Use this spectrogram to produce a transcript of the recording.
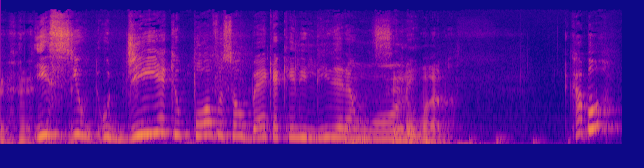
e se o, o dia que o povo souber que aquele líder é, um, ser homem? humano. Acabou.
